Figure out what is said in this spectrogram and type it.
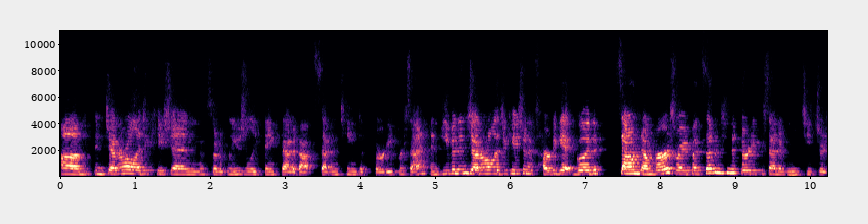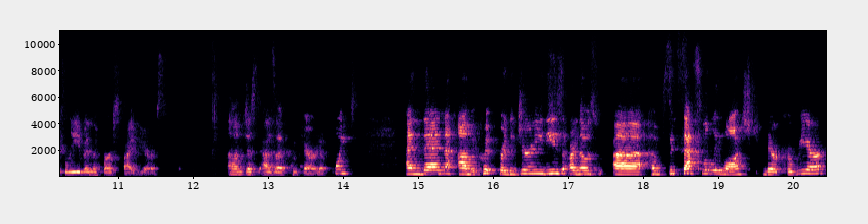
Um, in general education sort of we usually think that about 17 to 30 percent. And even in general education it's hard to get good sound numbers right? But 17 to 30 percent of new teachers leave in the first five years um, just as a comparative point And then um, equipped for the journey, these are those uh, have successfully launched their career.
